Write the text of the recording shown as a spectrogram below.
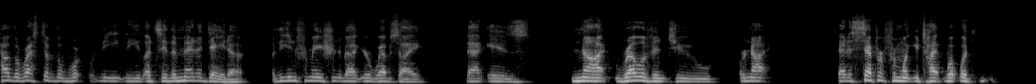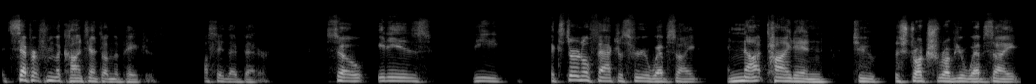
how the rest of the the the let's say the metadata or the information about your website that is not relevant to or not that is separate from what you type what what it's separate from the content on the pages i'll say that better so it is the external factors for your website and not tied in to the structure of your website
